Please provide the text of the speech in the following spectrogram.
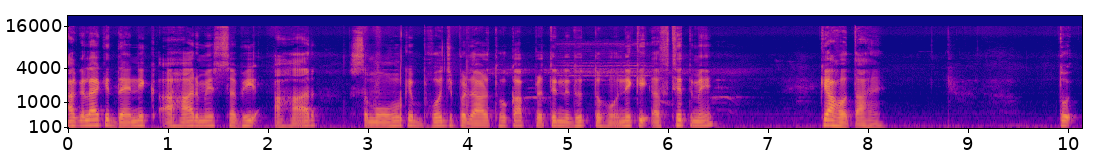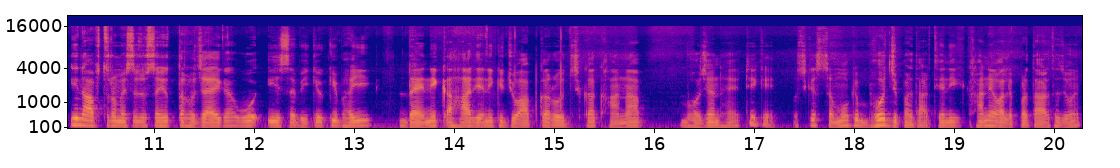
अगला कि दैनिक आहार में सभी आहार समूहों के भोज्य पदार्थों का प्रतिनिधित्व होने की स्थिति में क्या होता है? तो इन ऑप्शनों में से जो सही उत्तर हो जाएगा वो ये सभी, क्योंकि भाई दैनिक आहार यानी कि जो आपका रोज का खाना भोजन है, ठीक है? उसके समूह के भोज्य पदार्थ, यानी कि खाने वाले पदार्थ जो हैं,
